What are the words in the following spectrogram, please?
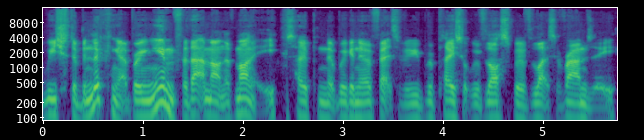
we should have been looking at bringing in for that amount of money, just hoping that we're going to effectively replace what we've lost with likes of Ramsey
